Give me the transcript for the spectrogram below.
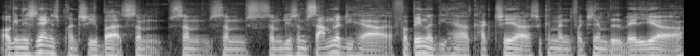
organiseringsprincipper, som, som, som, som ligesom samler de her, forbinder de her karakterer, så kan man for eksempel vælge at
